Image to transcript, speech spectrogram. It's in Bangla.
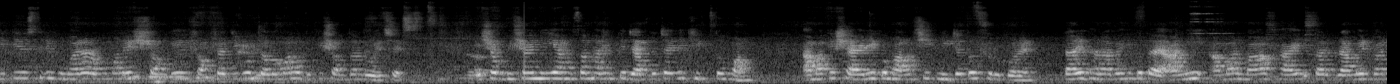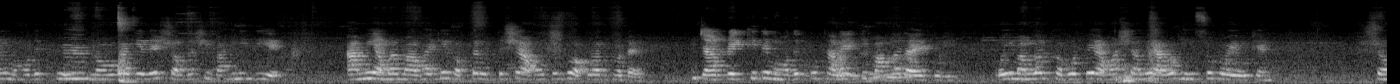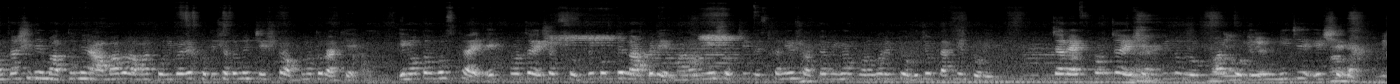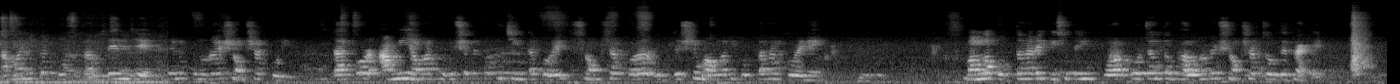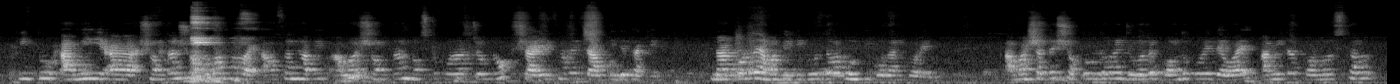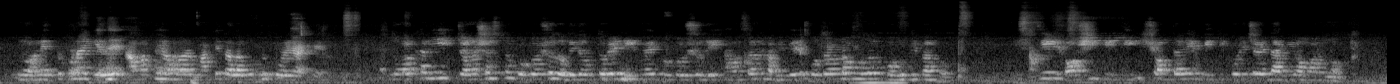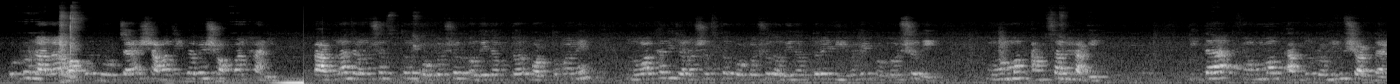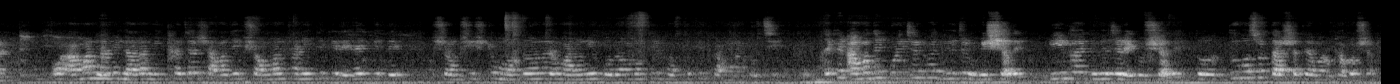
দ্বিতীয় স্ত্রী হুমায়রা রহমানের সঙ্গে সংসার জীবন চলমান ও দুটি সন্তান রয়েছে। এসব বিষয় নিয়ে হাসান হাবিবকে জানতে চাইলে ক্ষিপ্ত হন। আমাকে শারীরিক ও মানসিক নির্যাতন শুরু করেন। তারই ধারাবাহিকতায় আমি আমার মা ভাই তার গ্রামের বাড়ি মহদেবপুর নওগাঁ গেলে সন্ত্রাসী বাহিনী দিয়ে আমি আমার মা ভাইকে হত্যার উদ্দেশ্যে আমলযোগ্য অপরাধ ঘটাই। যার প্রেক্ষিতে মহাদেবপুর থানায় একটি মামলা দায়ের করি। ওই মামলার খবর পেয়ে আমার স্বামী আরও হিংস্র হয়ে ওঠেন। সন্ত্রাসীদের মাধ্যমে আমার ও আমার পরিবারের ক্ষতিসাধনের চেষ্টা অব্যাহত রাখে। এমত অবস্থায় এক পর্যায়ে এসব সহ্য করতে না পেরে মাননীয় সচিব, স্থানীয় সরকার বিভাগ বরাবর একটি অভিযোগ দাখিল করি, যার এক পর্যায়ে এসে বিভিন্ন লোকমার্ফত এবং নিজে এসে আমার নিকট প্রস্তাব দেন যে, যেন পুনরায় সংসার করি। তারপর আমি আমার ভবিষ্যতের কথা চিন্তা করে সংসার করার উদ্দেশ্যে মামলাটি প্রত্যাহার করে নেই। মামলা প্রত্যাহারের কিছুদিন পর পর্যন্ত ভালোভাবে সংসার চলতে থাকে। কিন্তু আমি সন্তান সম্ভব হয় আহসান হাবিব আমার সন্তান নষ্ট করার জন্য শারীরিকভাবে চাপ দিতে থাকে। না করলে আমাকে ডিভোর্স দেওয়ার হুমকি প্রদান করে। আমার সাথে সকল ধরনের যোগাযোগ বন্ধ করে দেওয়ায় আমি তার কর্মস্থল নেত্রকোনায় গেলে আমাকে আমার মাকে তালাবদ্ধ করে রাখে। নোয়াখালী জনস্বাস্থ্য প্রকৌশল অধিদপ্তরের নির্বাহী প্রকৌশলী আহসান হাবিবের প্রতারণামূলক বহুবিবাহ স্ত্রীর অস্বীকৃতি, সন্তানের বৃত্তি পরিচয়ের দাবি অমান্য। উঠো নানা অপপ্রচার, সামাজিকভাবে সম্মানহানি। পাবনা জনস্বাস্থ্য প্রকৌশল অধিদপ্তর বর্তমানে নোয়াখালী জনস্বাস্থ্য প্রকৌশল অধিদপ্তরের নির্বাহী প্রকৌশলী মোহাম্মদ আহসান হাবিব, পিতা মোহাম্মদ আব্দুর রহিম সর্দার। ও আমার নামে নানা মিথ্যাচার, সামাজিক সম্মানহানি থেকে রেহাই পেতে সংশ্লিষ্ট মন্ত্রণালয় মাননীয় প্রধানমন্ত্রীর হস্তক্ষেপ কামনা করছি। দেখেন, আমাদের পরিচয় হয় দুই হাজার উনিশ সালে, বিয়ে হয় দুই হাজার একুশ সালে। তো দু বছর তার সাথে আমার উঠা বসা।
